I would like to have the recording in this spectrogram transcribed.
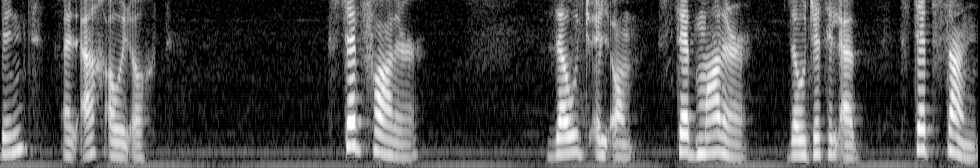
بنت الأخ أو الأخت. Stepfather زوج الأم. Stepmother زوجة الأب. Stepson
